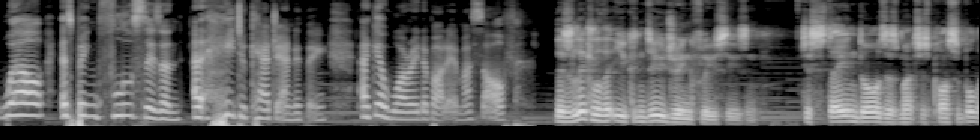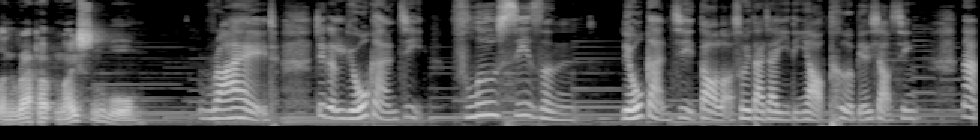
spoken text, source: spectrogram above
Well, it's been flu season, and I hate to catch anything. I get worried about it myself. There's little that you can do during flu season. Just stay indoors as much as possible and wrap up nice and warm. Right，这个流感季 （flu season） 流感季到了，所以大家一定要特别小心。那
